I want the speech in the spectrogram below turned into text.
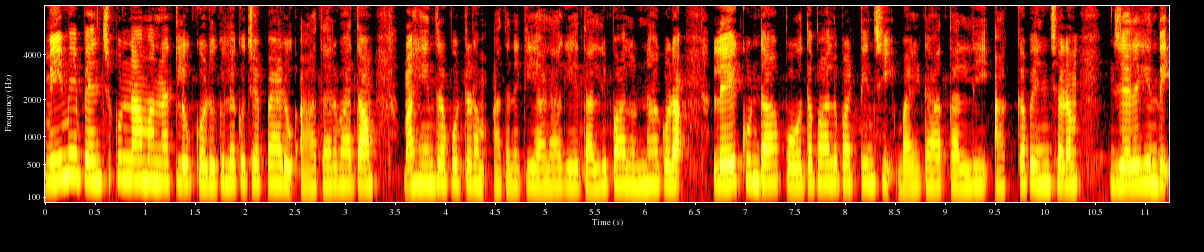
మేమే పెంచుకున్నామన్నట్లు కొడుకులకు చెప్పాడు. ఆ తర్వాత మహేంద్ర పుట్టడం అతనికి అలాగే తల్లిపాలున్నా కూడా లేకుండా పోతపాలు పట్టించి బయట తల్లి అక్క పెంచడం జరిగింది.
